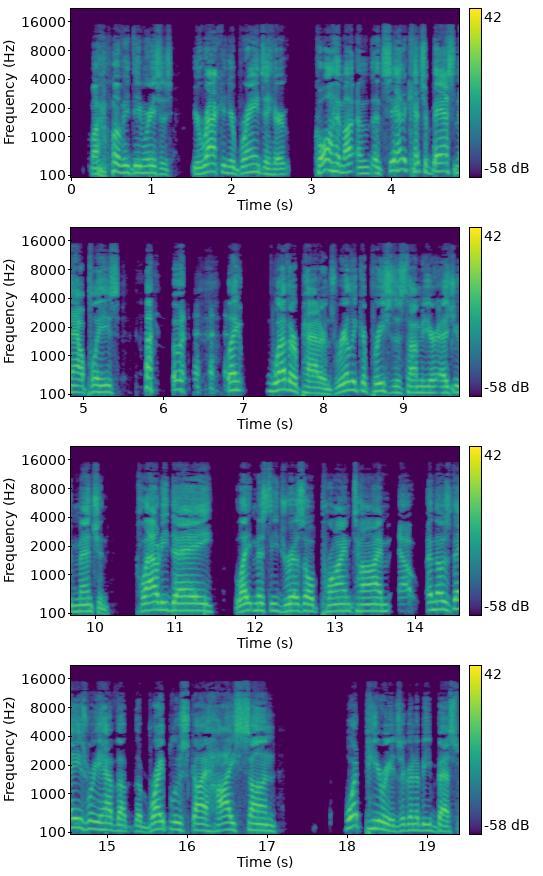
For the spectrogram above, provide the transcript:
My lovely D. Marie says, You're racking your brains in here. Call him up and, and see how to catch a bass now, please. like weather patterns, really capricious this time of year, as you mentioned. Cloudy day, light misty drizzle, prime time. Uh, And those days where you have the, the bright blue sky, high sun, what periods are going to be best?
